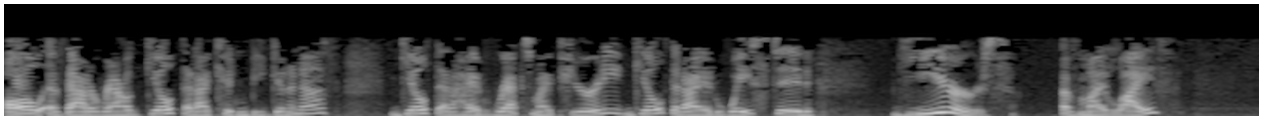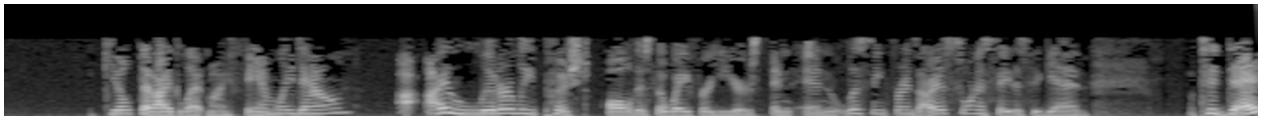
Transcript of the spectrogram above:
all of that around guilt that I couldn't be good enough, guilt that I had wrecked my purity, guilt that I had wasted years of my life, guilt that I'd let my family down. I, I literally pushed all this away for years. And, and listening friends, I just want to say this again. Today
